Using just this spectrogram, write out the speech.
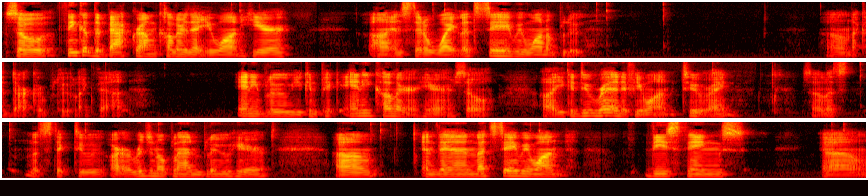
So think of the background color that you want here uh, instead of white. Let's say we want a blue. Um, like a darker blue like that any blue. You can pick any color here. So uh, you could do red if you want too, right? So let's let's stick to our original plan blue here. Um, and then let's say we want these things uh,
